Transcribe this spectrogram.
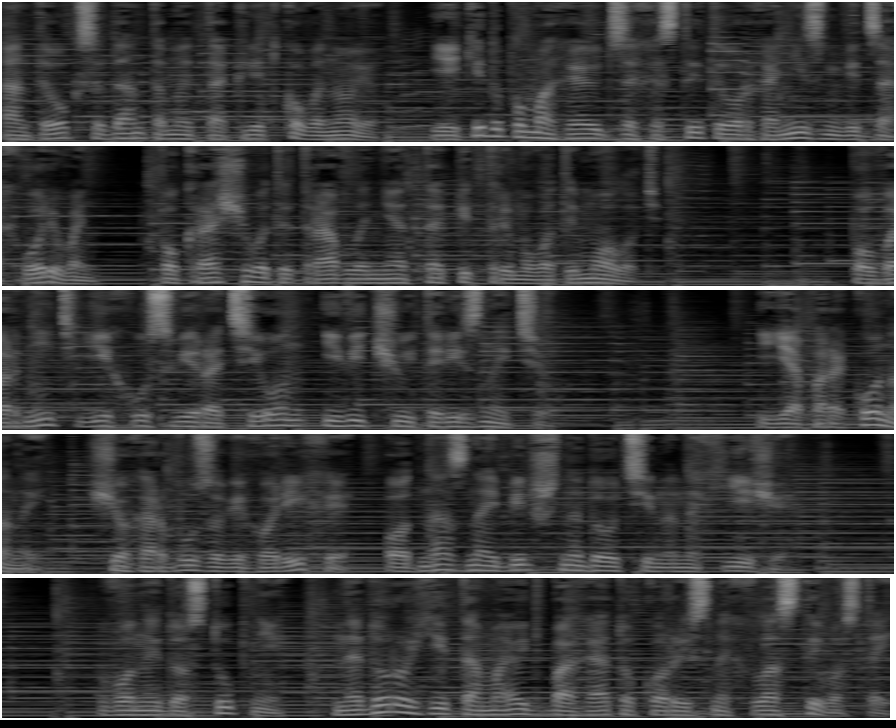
антиоксидантами та клітковиною, які допомагають захистити організм від захворювань, покращувати травлення та підтримувати молодь. Поверніть їх у свій раціон і відчуйте різницю. Я переконаний, що гарбузові горіхи одна з найбільш недооцінених їжі. Вони доступні, недорогі та мають багато корисних властивостей.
